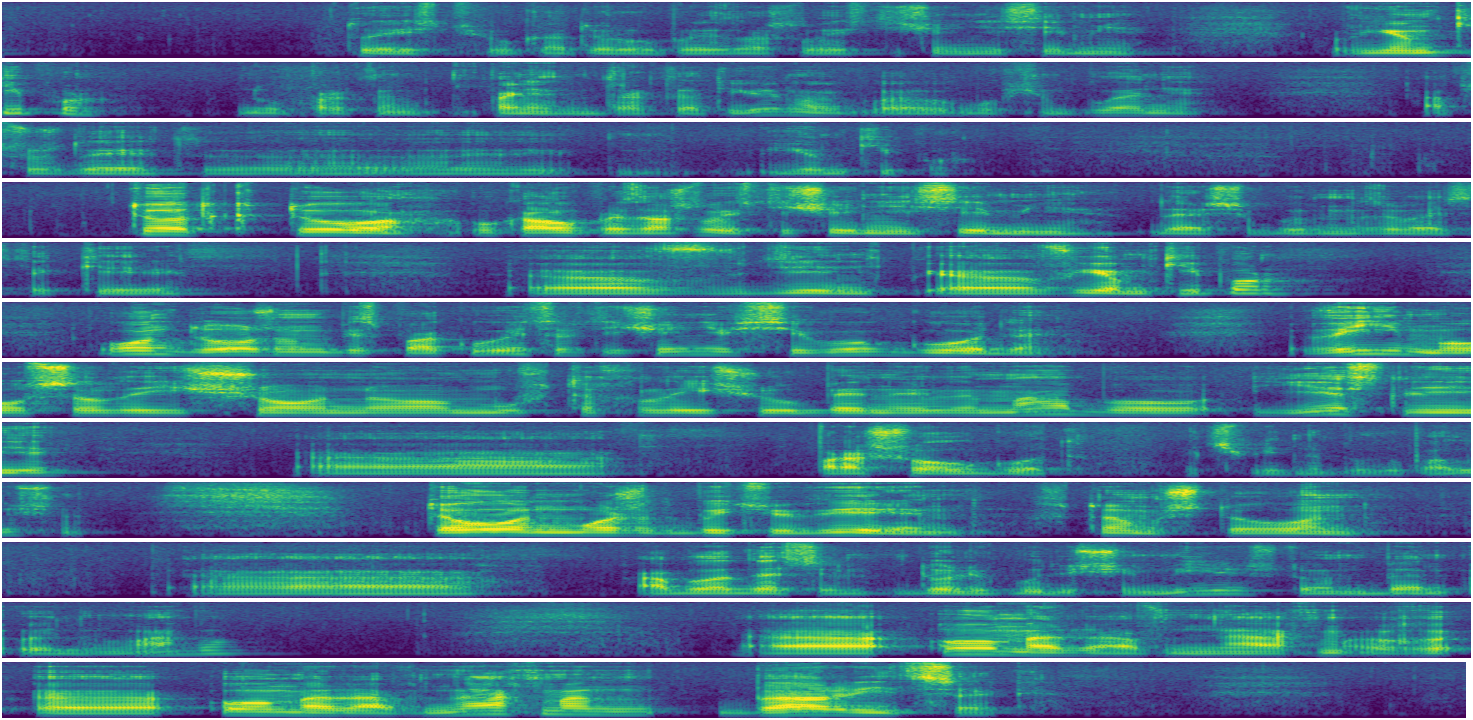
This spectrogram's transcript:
то есть у которого произошло истечение семьи в Йом-Кипур, ну, понятно, трактат Йома в общем плане обсуждает э, Йом-Кипур. Тот, кто, у кого произошло истечение семени, дальше будем называть это Керри, э, в день, э, в Йом-Кипур, он должен беспокоиться в течение всего года. Если прошел год, очевидно, благополучно, то он может быть уверен в том, что он э, обладатель доли в будущем мире, что он Бен Ойлемабу. Э, Омар Равнахман э, Барицек,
